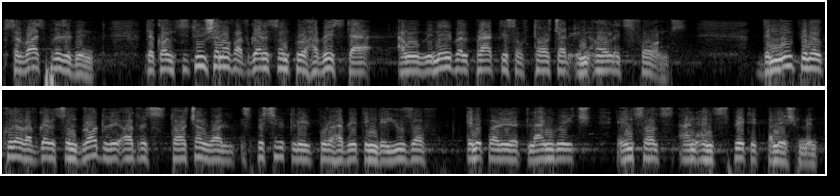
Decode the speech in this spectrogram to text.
Mr. Vice President, the Constitution of Afghanistan prohibits the abominable practice of torture in all its forms. The new penal code of Afghanistan broadly addresses torture while specifically prohibiting the use of inappropriate language, insults, and anticipated punishment.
